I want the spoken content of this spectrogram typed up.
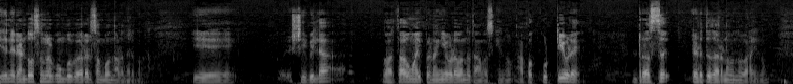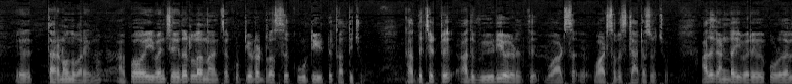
ഇതിന് രണ്ടു ദിവസങ്ങൾക്ക് മുമ്പ് വേറൊരു സംഭവം നടന്നിരുന്നു. ഈ ഷിബില ഭർത്താവുമായി പിണങ്ങി ഇവിടെ വന്ന് താമസിക്കുന്നു. അപ്പോൾ കുട്ടിയുടെ ഡ്രസ്സ് എടുത്തു തരണമെന്ന് പറയുന്നു. തരണമെന്ന് പറയുന്നു. അപ്പോൾ ഇവൻ ചെയ്തിട്ടുള്ളതെന്ന് വെച്ചാൽ കുട്ടിയുടെ ഡ്രസ്സ് കൂട്ടിയിട്ട് കത്തിച്ചു. കത്തിച്ചിട്ട് അത് വീഡിയോ എടുത്ത് വാട്സപ്പ് വാട്സപ്പ് സ്റ്റാറ്റസ് വെച്ചു. അത് കണ്ട് ഇവർ കൂടുതൽ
